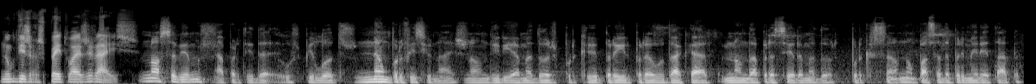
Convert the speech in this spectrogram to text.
No que diz respeito às gerais? Nós sabemos, à partida, os pilotos não profissionais, não diria amadores, porque para ir para o Dakar não dá para ser amador, porque senão não passa da primeira etapa,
